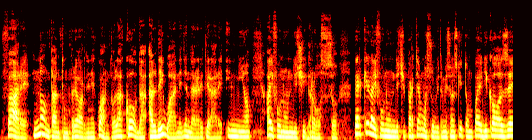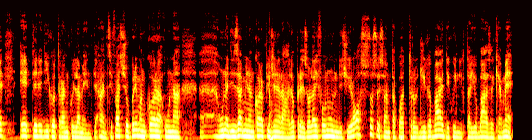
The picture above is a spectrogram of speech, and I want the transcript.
fare non tanto un preordine quanto la coda al day one e di andare a ritirare il mio iPhone 11 rosso. Perché l'iPhone 11 partiamo subito mi sono scritto un paio di cose e te le dico tranquillamente. Anzi faccio prima ancora una, eh, una disamina ancora più generale. Ho preso l'iPhone 11 rosso 64 GB quindi taglio base che a me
